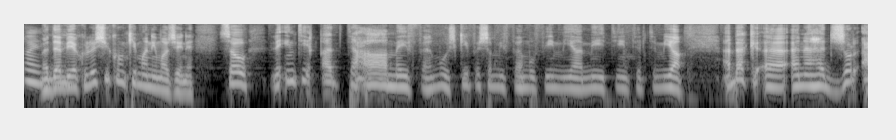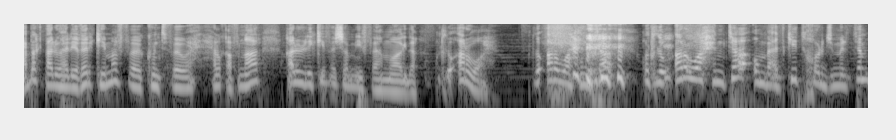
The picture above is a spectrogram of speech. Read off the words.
ماذا بيا كلش يكون كيما نيماجيني so so, الانتقاد تاع ما يفهموش كيفاش راهم يفهموا في 100 200 300 عباك آه أنا هاد الجر عباك قالوها لي غير كيما كنت في واحد حلقة في نار قالوا لي كيفاش راهم يفهموا هكذا. قلت له أرواح. له ارواح أنت. قلت له ارواح أنت ومن بعد كي تخرج من التم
